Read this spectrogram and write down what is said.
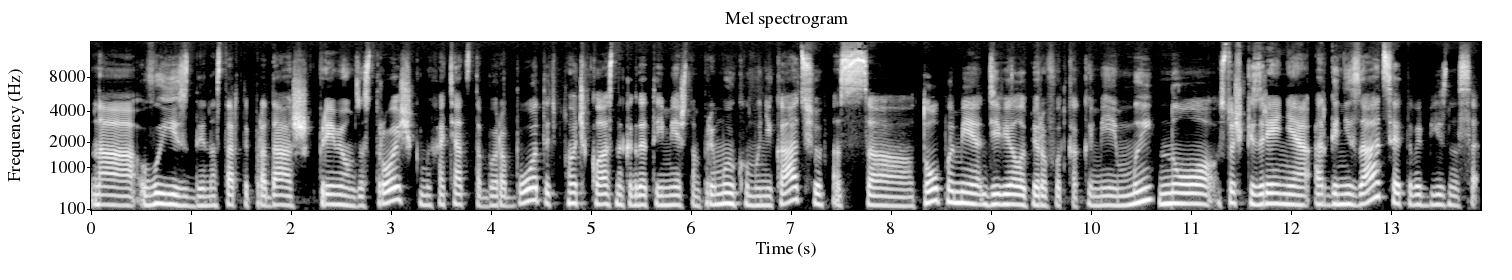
на выезды, на старты продаж к премиум застройщикам и хотят с тобой работать. Очень классно, когда ты имеешь там прямую коммуникацию с а, топами девелоперов, вот как имеем мы, но с точки зрения организации этого бизнеса,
